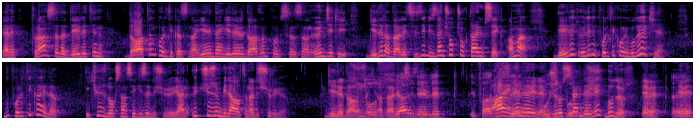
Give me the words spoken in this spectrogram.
Yani Fransa'da devletin dağıtım politikasından yeniden geliri dağıtım politikasından önceki gelir adaletsizliği bizden çok çok daha yüksek. Ama devlet öyle bir politika uyguluyor ki bu politikayla 298'e düşürüyor. Yani 300'ün bile altına düşürüyor. Gelir dağılımındaki Sosyal adaletsizliği. devlet ifadesi Aynen öyle. Sosyal bulmuş. devlet budur. Evet, Evet. evet.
